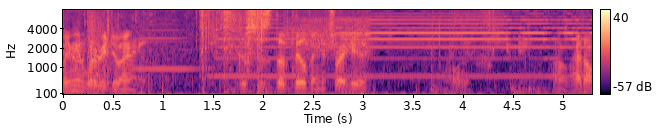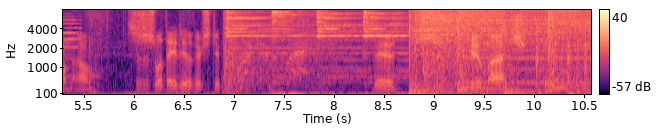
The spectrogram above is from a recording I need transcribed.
What do you mean, what are we doing? This is the building, it's right here. Oh, I don't know. This is just what they do, they're stupid. Dude, too much.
